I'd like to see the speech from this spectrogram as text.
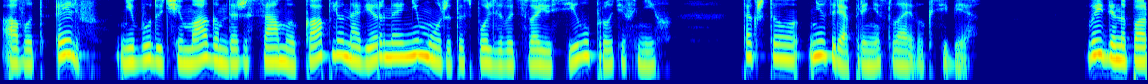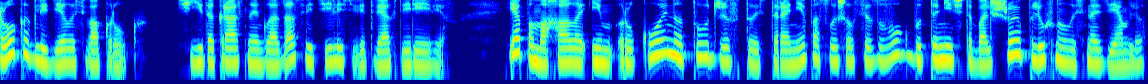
А вот эльф, не будучи магом, даже самую каплю, наверное, не может использовать свою силу против них так что не зря принесла его к себе. Выйдя на порог, огляделась вокруг. Чьи-то красные глаза светились в ветвях деревьев. Я помахала им рукой, но тут же в той стороне послышался звук, будто нечто большое плюхнулось на землю,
